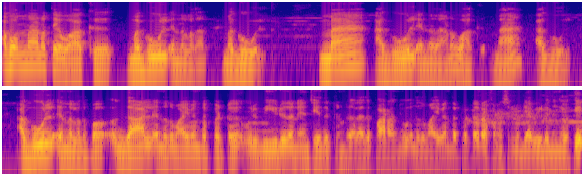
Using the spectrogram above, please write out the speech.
അപ്പോൾ ഒന്നാമത്തെ വാക്ക് മഗൂൽ എന്നുള്ളതാണ്. മഗൂൽ. മാ അഗൂൽ എന്നതാണ് വാക്ക്. മാ അഗൂൽ. അഗൂൽ എന്നുള്ളത് ഇപ്പോൾ ഗാൽ എന്നതുമായി ബന്ധപ്പെട്ട് ഒരു വീഡിയോ തന്നെ ഞാൻ ചെയ്തിട്ടുണ്ട്. അതായത് പറഞ്ഞു എന്നതുമായി ബന്ധപ്പെട്ട് റെഫറൻസിന് വേണ്ടി ആ വീഡിയോ നിങ്ങൾക്ക്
